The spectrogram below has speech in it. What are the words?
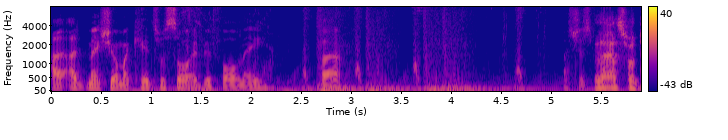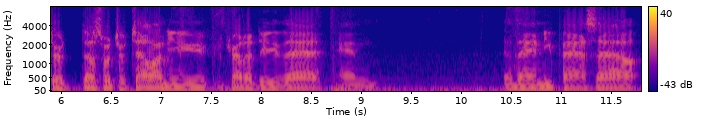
I, would make sure my kids were sorted before me, but that's just. That's what they're. That's what they're telling you. If you try to do that, and and then you pass out,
